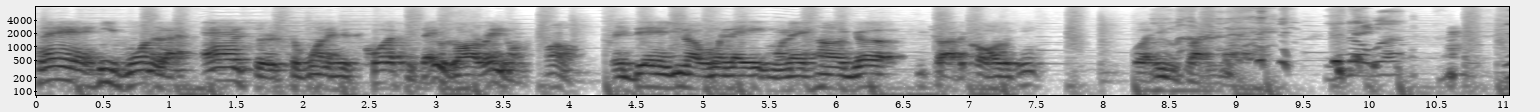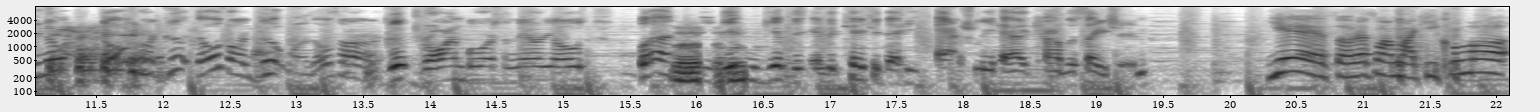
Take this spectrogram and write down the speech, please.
saying he wanted an answer to one of his questions. They was already on the phone, and then you know when they when they hung up, he tried to call again. Well, he was like, no. you know what? You know, those are good. Those are good ones. Those are good drawing board scenarios. But mm-hmm. he didn't give the indication that he actually had conversation. Yeah, so that's why I'm like, he called.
